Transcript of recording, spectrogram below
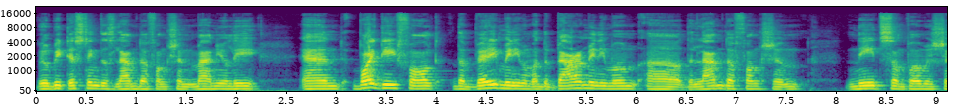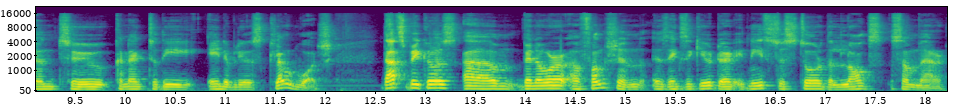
We'll be testing this Lambda function manually and by default the very minimum or the bare minimum uh, the Lambda function needs some permission to connect to the AWS CloudWatch. That's because um, whenever a function is executed it needs to store the logs somewhere.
